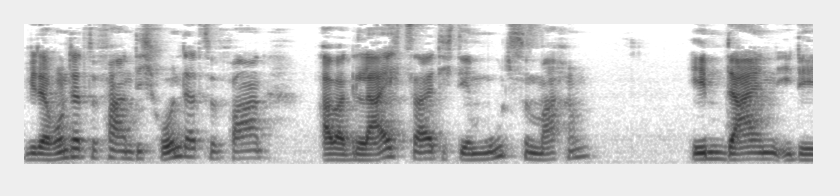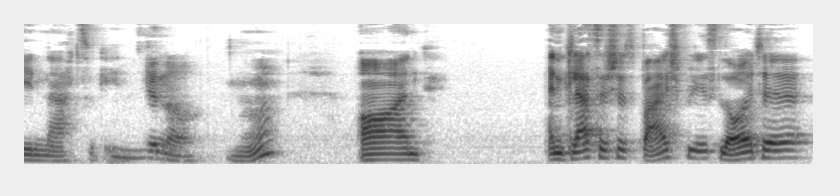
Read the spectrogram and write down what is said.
wieder runterzufahren, dich runterzufahren, aber gleichzeitig dir Mut zu machen, eben deinen Ideen nachzugehen. Genau. Ne? Und ein klassisches Beispiel ist, Leute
